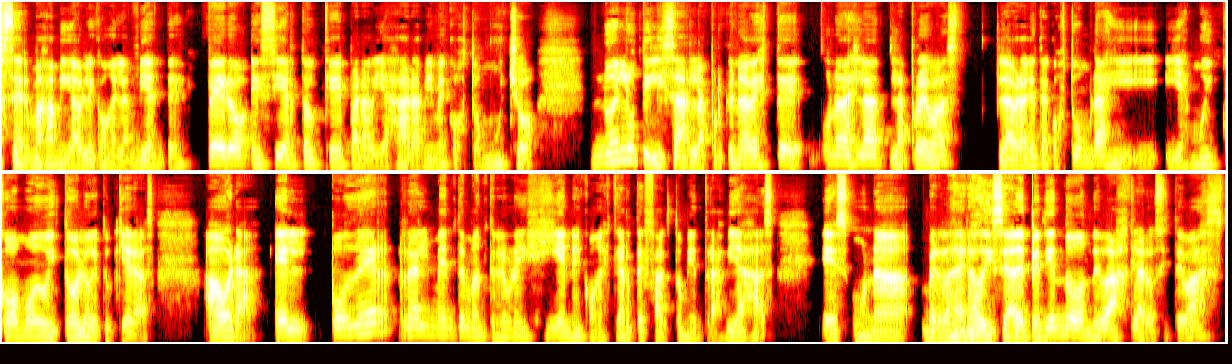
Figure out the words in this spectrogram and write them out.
ser más amigable con el ambiente, pero es cierto que para viajar a mí me costó mucho no el utilizarla, porque una vez, te, una vez la, pruebas, la verdad que te acostumbras y, es muy cómodo y todo lo que tú quieras. Ahora, el poder realmente mantener una higiene con este artefacto mientras viajas es una verdadera odisea, dependiendo de dónde vas. Claro, si te vas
